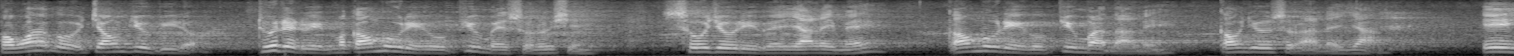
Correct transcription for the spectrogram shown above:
ဘဝကိုအကြောင်းပြုပြီးတော့တို့တွေမကောင်းမှုတွေကိုပြုမယ်ဆိုလို့ရှိရင်ဆိုးကျိုးတွေပဲရလိမ့်မယ်ကောင်းမှုတွေကိုပြုမှသာလေကောင်းကျိုးဆိုတာလည်းရအေး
